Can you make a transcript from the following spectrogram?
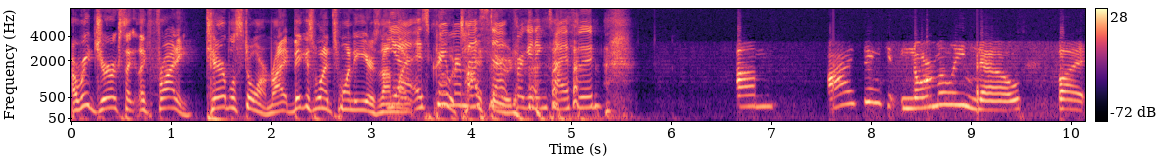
Are we jerks? Like like Friday, terrible storm, right? Biggest one in 20 years. And I'm yeah. like, is Kramer "Ooh, Thai messed up for getting Thai food? Um, I think normally no, but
